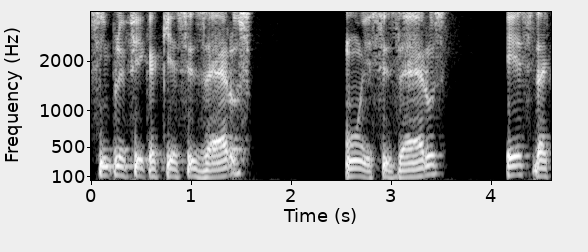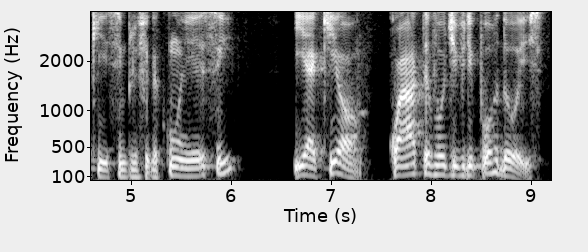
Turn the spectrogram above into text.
Simplifica aqui esses zeros com esses zeros. Esse daqui simplifica com esse. E aqui, ó, 4 eu vou dividir por 2.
